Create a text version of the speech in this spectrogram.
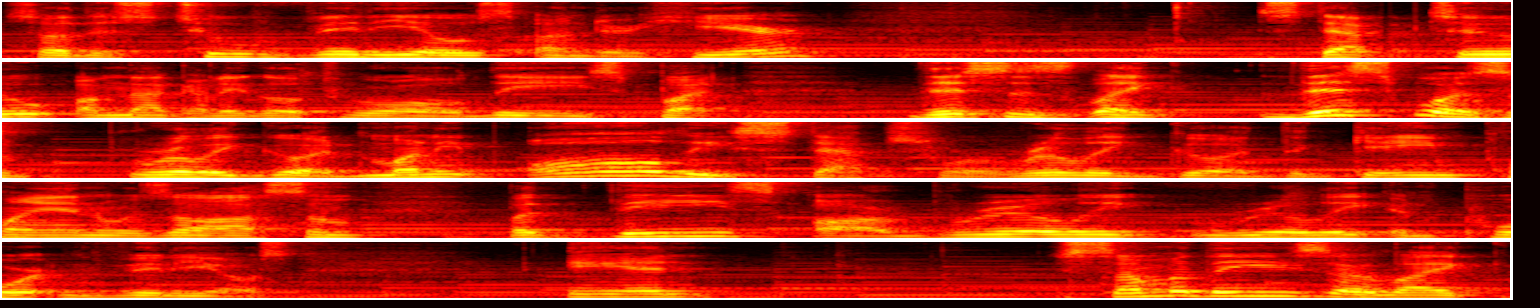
So there's two videos under here. Step two, I'm not going to go through all these, but this is like, this was really good. Money, all these steps were really good. The game plan was awesome, but these are really, really important videos. And some of these are like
